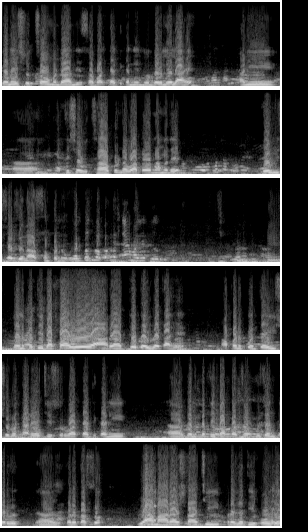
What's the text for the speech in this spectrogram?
गणेशोत्सव मंडळांनी सहभाग त्या ठिकाणी नोंदवलेला आहे. आणि अतिशय उत्साहपूर्ण वातावरणामध्ये हे विसर्जन आज संपन्न होईल. गणपती बाप्पा हे आराध्य दैवत आहे. आपण कोणत्याही शुभ कार्याची सुरुवात त्या ठिकाणी गणपती बाप्पाचं पूजन करू करत असतो. या महाराष्ट्राची प्रगती होऊ दे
